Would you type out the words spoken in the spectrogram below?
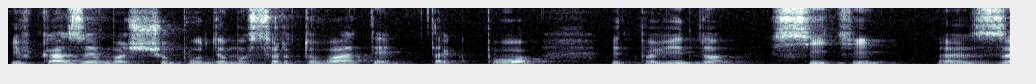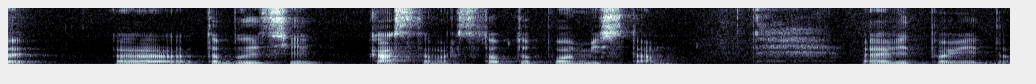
і вказуємо, що будемо сортувати так по відповідно сіті е, з е, таблиці customers, тобто по містам. Е, відповідно.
